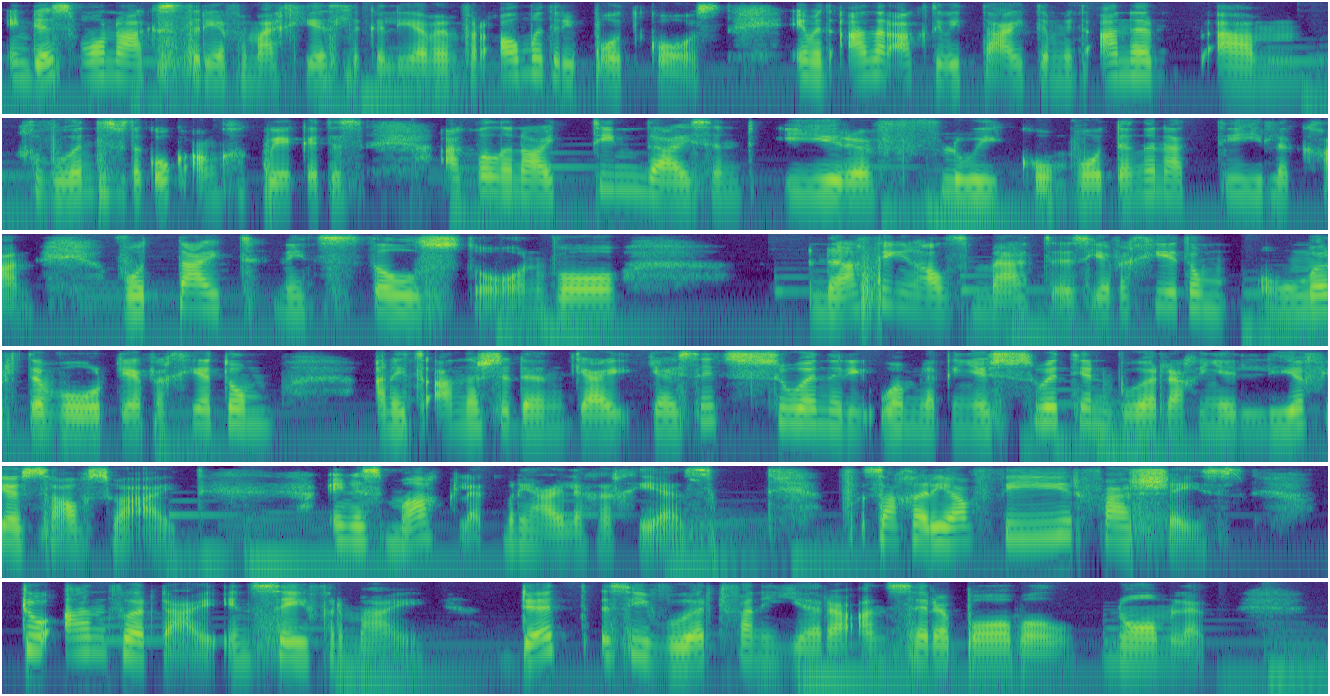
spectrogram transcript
En dis waarna ek streef in my geestelike lewe en veral met hierdie podcast en met ander aktiwiteite met ander um gewoontes wat ek ook aangekweek het is ek wil in daai 10000 ure vloei kom waar dinge natuurlik gaan, waar tyd net stil staan, waar nothing else matters. Jy vergeet om honger te word, jy vergeet om aan iets anders te dink. Jy jy's net so in hierdie oomblik en jy's so teenwoordig en jy leef jouself so uit. En is maklik met die Heilige Gees. Sagaria 4 vers 6. Toe antwoord hy en sê vir my: Dit is die woord van die Here aan Zerubbabel, naamlik:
